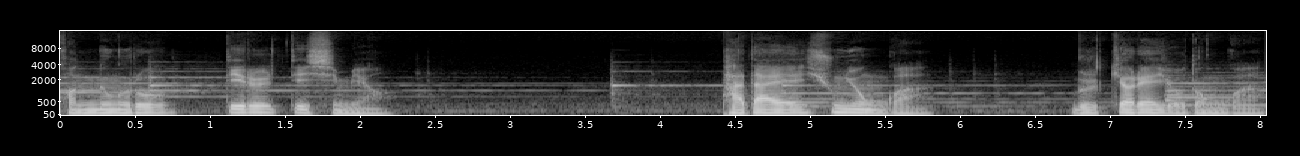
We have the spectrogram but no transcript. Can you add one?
권능으로 띠를 띠시며 바다의 흉용과 물결의 요동과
